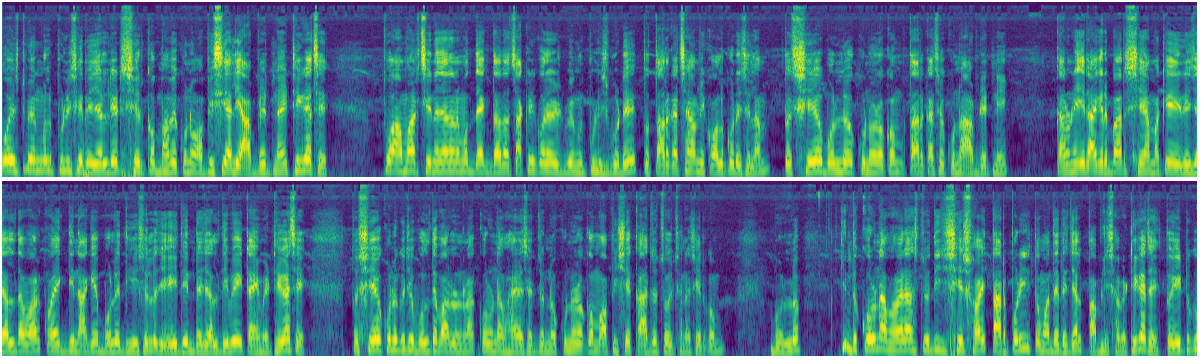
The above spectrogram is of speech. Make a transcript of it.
ওয়েস্ট বেঙ্গল পুলিশের রেজাল্ট ডেট সেরকমভাবে কোনো অফিসিয়ালি আপডেট নাই, ঠিক আছে? তো আমার চেনা জানার মধ্যে এক দাদা চাকরি করে ওয়েস্ট বেঙ্গল পুলিশ বোর্ডে তো তার কাছে আমি কল করেছিলাম। তো সেও বলল কোনো রকম তার কাছে কোনো আপডেট নেই। কারণ এর আগের বার সে আমাকে রেজাল্ট দেওয়ার কয়েকদিন আগে বলে দিয়েছিল যে এই দিন রেজাল্ট দিবে এই টাইমে ঠিক আছে? তো সেও কোনো কিছু বলতে পারল না করোনা ভাইরাসের জন্য। কোনো রকম অফিসে কাজও চলছে না সেরকম, বলল। কিন্তু করোনা ভাইরাস যদি শেষ হয়, তারপরেই তোমাদের রেজাল্ট পাবলিশ হবে, ঠিক আছে? তো এইটুকু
